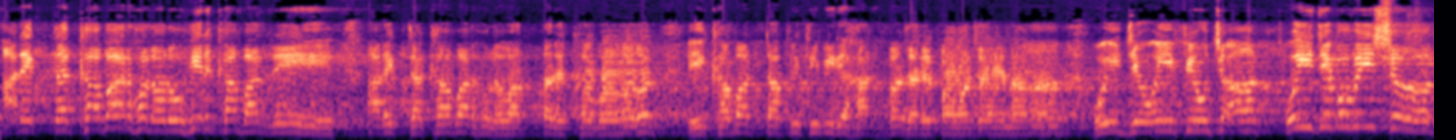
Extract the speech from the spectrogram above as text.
আরেকটা খাবার হলো রুহির খাবার রে। আরেকটা খাবার হলো আত্মার খাবার। এই খাবারটা পৃথিবীর হাট বাজারে পাওয়া যায় না। ওই যে ওই ফিউচার ওই যে ভবিষ্যৎ,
